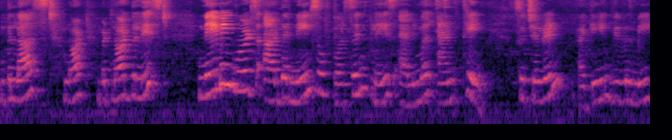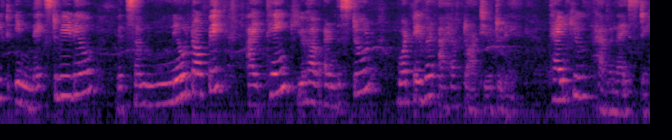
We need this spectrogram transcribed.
the last, not but not the least, naming words are the names of person, place, animal and thing. So children, again we will meet in next video with some new topic. I think you have understood whatever I have taught you today. Thank you. Have a nice day.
